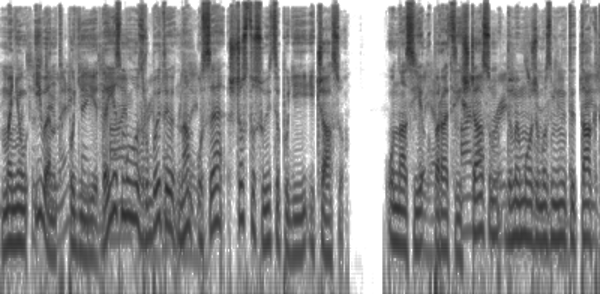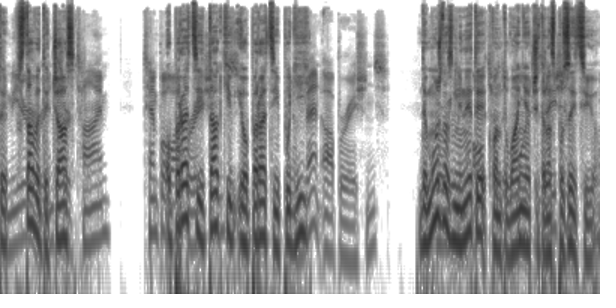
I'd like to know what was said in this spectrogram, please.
Меню Event події дає змогу зробити нам усе, що стосується події і часу. У нас є операції з часом, де ми можемо змінити такти, вставити час, операції тактів і операції подій, де можна змінити квантування чи транспозицію.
